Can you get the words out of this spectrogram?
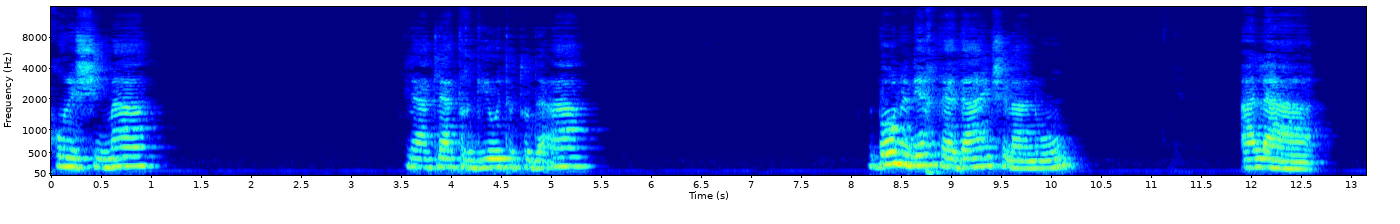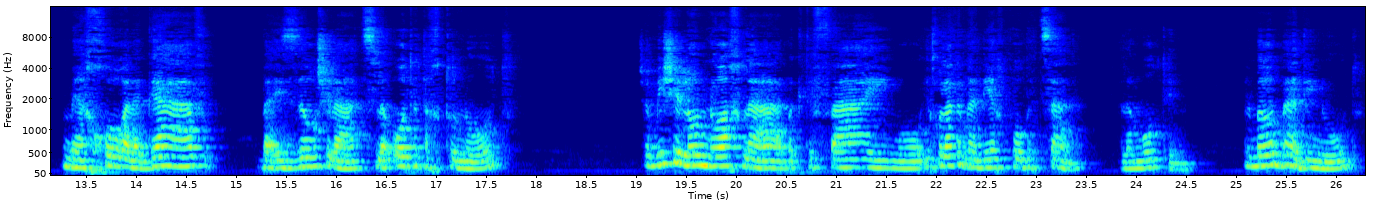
תיקחו נשימה, לאט לאט תרגיעו את התודעה. ובואו נניח את הידיים שלנו על ה... מאחור על הגב, באזור של הצלעות התחתונות. עכשיו, מי שלא נוח לה בכתפיים, או יכולה גם להניח פה בצד, על המותן, אבל מאוד בעדינות.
